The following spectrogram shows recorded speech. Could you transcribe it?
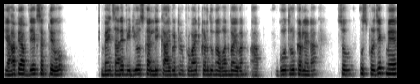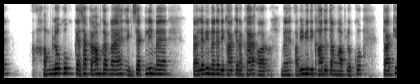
यहाँ पे आप देख सकते हो मैं इन सारे वीडियोस का लिंक आई बटन प्रोवाइड कर दूँगा वन बाय वन आप गो थ्रू कर लेना। सो so, उस प्रोजेक्ट में हम लोग को कैसा काम करना है एग्जैक्टली exactly मैं पहले भी मैंने दिखा के रखा है और मैं अभी भी दिखा देता हूँ आप लोग को ताकि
